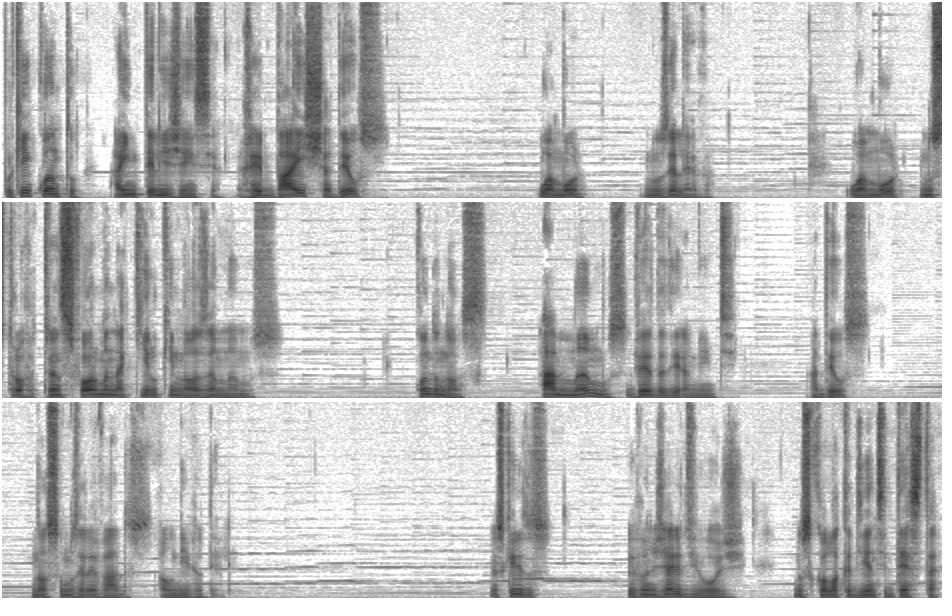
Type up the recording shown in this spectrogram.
Porque enquanto a inteligência rebaixa Deus, o amor nos eleva. O amor nos transforma naquilo que nós amamos. Quando nós amamos verdadeiramente a Deus, nós somos elevados ao nível dele. Meus queridos, o Evangelho de hoje nos coloca diante desta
